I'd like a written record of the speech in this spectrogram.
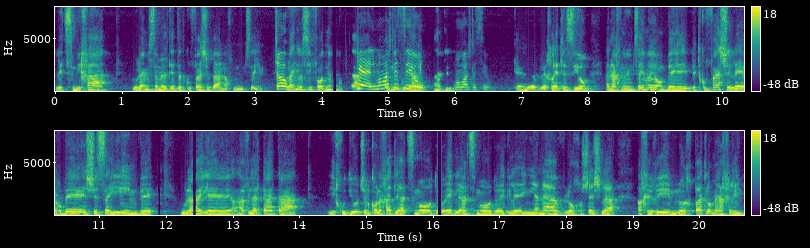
לצמיחה, אולי מסמלת את התקופה שבה אנחנו נמצאים. טוב. אולי אני אוסיף עוד נקודה. כן, ממש לסיום. נקודה. ממש לסיום. כן, בהחלט לסיום. אנחנו נמצאים היום בתקופה של הרבה שסעים ואולי הבלטת הייחודיות של כל אחד לעצמו, דואג לעצמו, דואג לענייניו, לא חושש לאחרים, לא אכפת לו מאחרים.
